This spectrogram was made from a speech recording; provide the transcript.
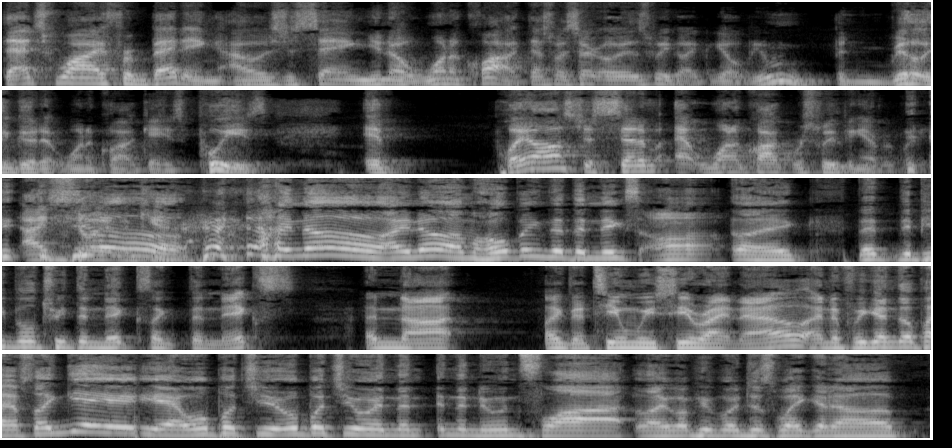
that's why for betting, I was just saying, you know, one o'clock. That's why I said earlier this week, like, yo, we've been really good at one o'clock games. Please, if playoffs, just set them at one o'clock. We're sweeping everybody. I don't even care. I know, I know. I'm hoping that the Knicks are like that the people treat the Knicks like the Knicks and not like the team we see right now. And if we get into the playoffs, like, yeah, yeah, yeah, we'll put you, we'll put you in the in the noon slot, like when people are just waking up.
